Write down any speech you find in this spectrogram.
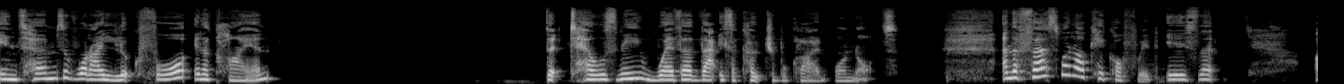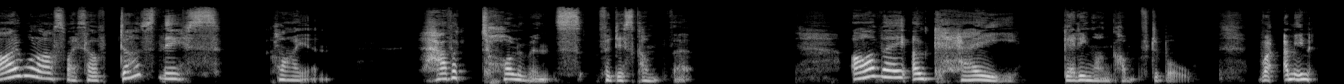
in terms of what I look for in a client that tells me whether that is a coachable client or not. And the first one I'll kick off with is that I will ask myself, does this client have a tolerance for discomfort? Are they okay getting uncomfortable? Right. I mean,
